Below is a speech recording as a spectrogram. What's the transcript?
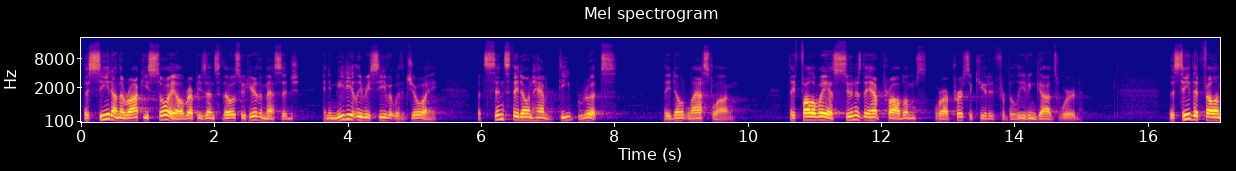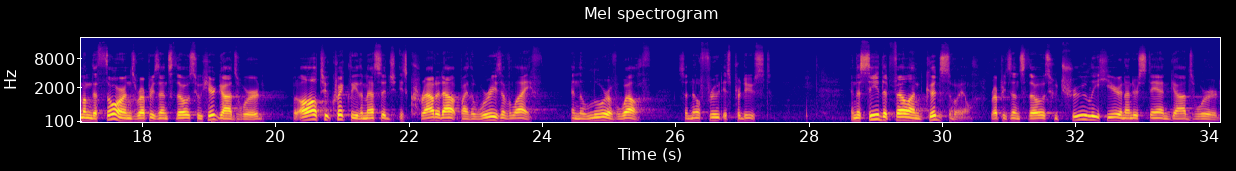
The seed on the rocky soil represents those who hear the message and immediately receive it with joy. But since they don't have deep roots, they don't last long. They fall away as soon as they have problems or are persecuted for believing God's word. The seed that fell among the thorns represents those who hear God's word, but all too quickly the message is crowded out by the worries of life and the lure of wealth, so no fruit is produced. And the seed that fell on good soil represents those who truly hear and understand God's word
